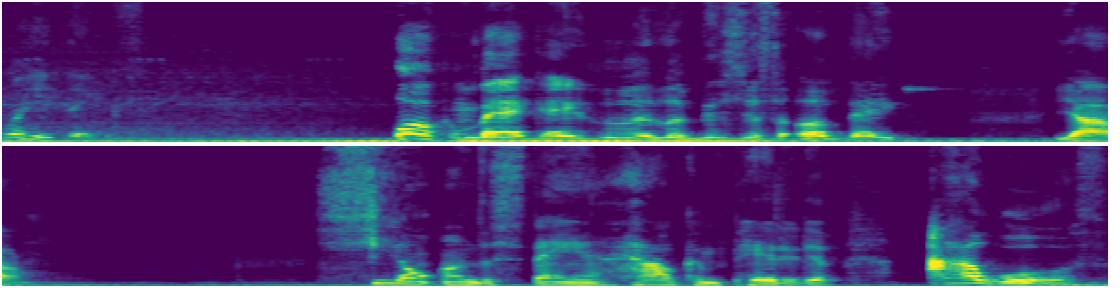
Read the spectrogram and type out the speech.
what he thinks. Welcome back, A Hood. Look, this is just an update. Y'all, she don't understand how competitive I was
